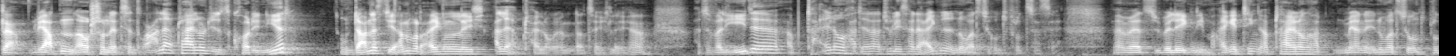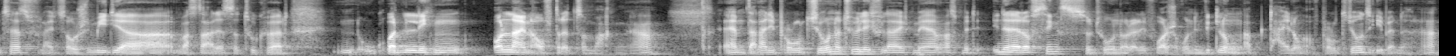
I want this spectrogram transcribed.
Klar, wir hatten auch schon eine zentrale Abteilung, die das koordiniert. Und dann ist die Antwort eigentlich alle Abteilungen tatsächlich. Ja? Also weil jede Abteilung hat ja natürlich seine eigenen Innovationsprozesse. Wenn wir jetzt überlegen, die Marketingabteilung hat mehr einen Innovationsprozess, vielleicht Social Media, was da alles dazu gehört, einen ordentlichen Online-Auftritt zu machen. Ja? Ähm, dann hat die Produktion natürlich vielleicht mehr was mit Internet of Things zu tun oder die Forschung und Entwicklung Abteilung auf Produktionsebene, ja?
